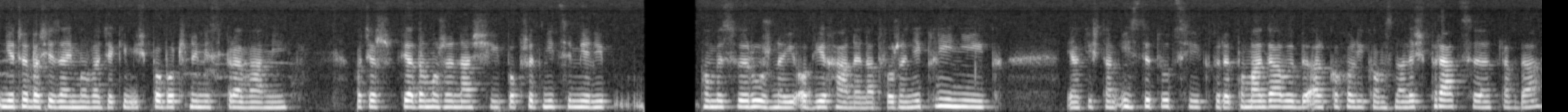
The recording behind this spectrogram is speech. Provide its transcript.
nie trzeba się zajmować jakimiś pobocznymi sprawami, chociaż wiadomo, że nasi poprzednicy mieli pomysły różne i odjechane na tworzenie klinik, jakichś tam instytucji, które pomagałyby alkoholikom znaleźć pracę, prawda?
